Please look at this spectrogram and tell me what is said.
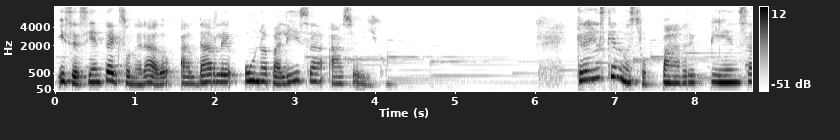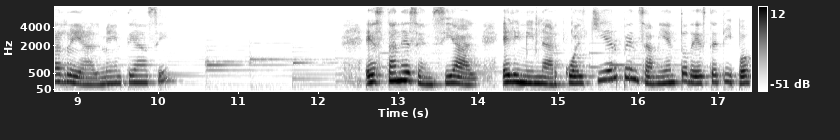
Y se siente exonerado al darle una paliza a su hijo. ¿Crees que nuestro Padre piensa realmente así? Es tan esencial eliminar cualquier pensamiento de este tipo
